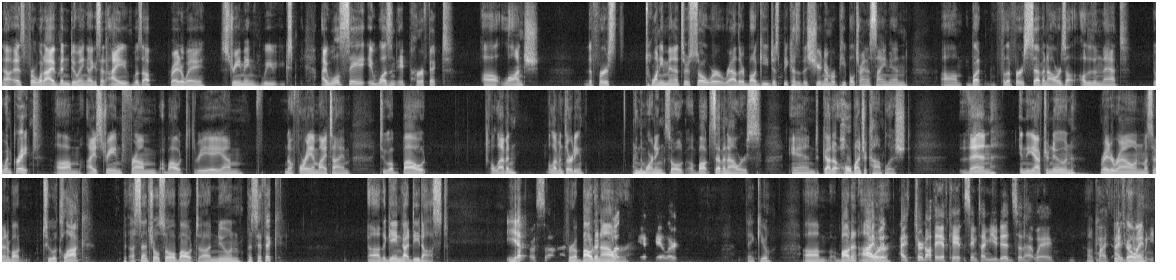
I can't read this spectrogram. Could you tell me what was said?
Now, as for what I've been doing, like I said, I was up right away streaming. We, I will say, it wasn't a perfect uh, launch. The first twenty minutes or so were rather buggy, just because of the sheer number of people trying to sign in. Um, but for the first seven hours, other than that, it went great. Um, I streamed from about 3 a.m. no 4 a.m. my time to about 11 11:30 in the morning, so about seven hours, and got a whole bunch accomplished. Then in the afternoon, right around must have been about two o'clock uh, Central, so about uh, noon Pacific. Uh, the game got DDoSed yep I saw that. for about an hour. AFK alert. Thank you. Um, about an I, would- hour. I turned off AFK at the same time you did, so that way Okay. my, Did I it go away? you-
